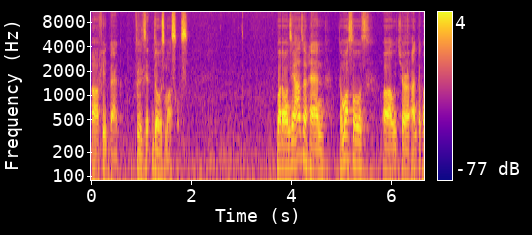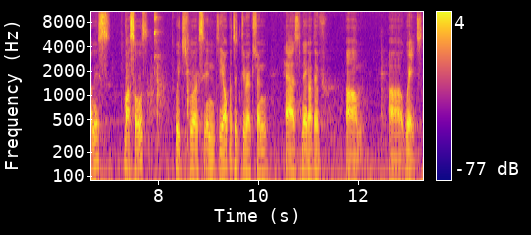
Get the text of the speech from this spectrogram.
uh, feedback to th those muscles. But on the other hand, the muscles uh, which are antagonist muscles, which works in the opposite direction, has negative um, uh, weights.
